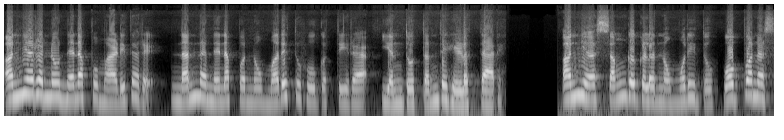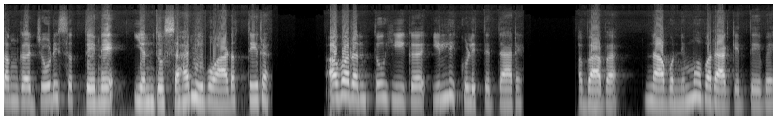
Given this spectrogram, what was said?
ಅನ್ಯರನ್ನು ನೆನಪು ಮಾಡಿದರೆ ನನ್ನ ನೆನಪನ್ನು ಮರೆತು ಹೋಗುತ್ತೀರಾ ಎಂದು ತಂದೆ ಹೇಳುತ್ತಾರೆ. ಅನ್ಯ ಸಂಘಗಳನ್ನು ಮುರಿದು ಒಬ್ಬನ ಸಂಘ ಜೋಡಿಸುತ್ತೇನೆ ಎಂದು ಸಹ ನೀವು ಆಡುತ್ತೀರ. ಅವರಂತೂ ಈಗ ಇಲ್ಲಿ ಕುಳಿತಿದ್ದಾರೆ. ಬಾಬಾ ನಾವು ನಿಮ್ಮವರಾಗಿದ್ದೇವೆ,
